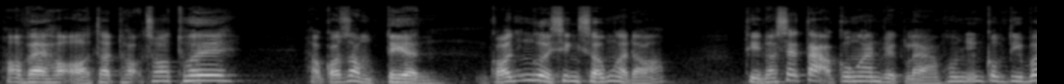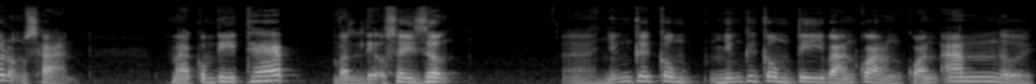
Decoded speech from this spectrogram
Họ về họ ở thật họ cho thuê. Họ có dòng tiền có những người sinh sống ở đó. Thì nó sẽ tạo công an việc làm không những công ty bất động sản mà công ty thép vật liệu xây dựng. À, những cái công những cái công ty bán quàng quán ăn rồi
